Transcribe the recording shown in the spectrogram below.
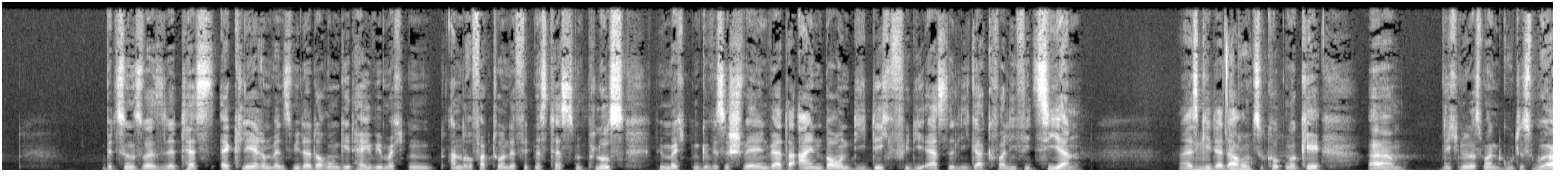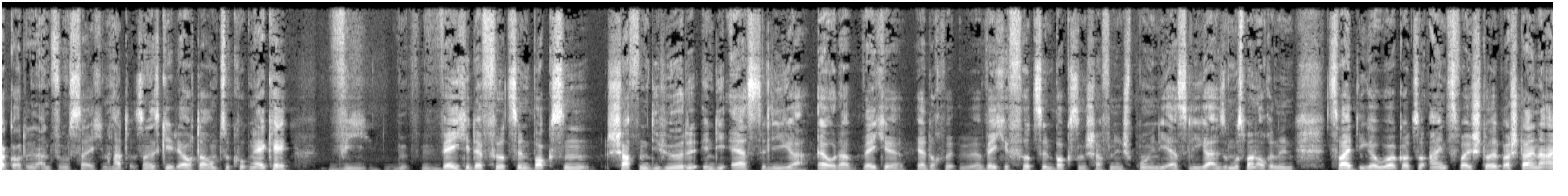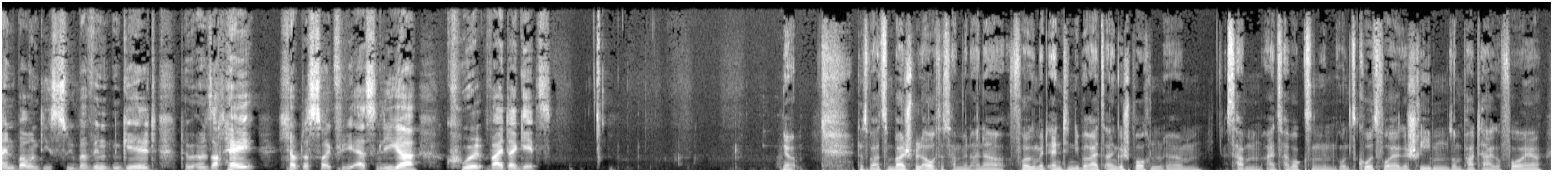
beziehungsweise der Test erklären, wenn es wieder darum geht, hey, wir möchten andere Faktoren der Fitness testen, plus wir möchten gewisse Schwellenwerte einbauen, die dich für die erste Liga qualifizieren. Na, es mhm, geht ja darum genau. zu gucken, okay, ähm, nicht nur, dass man ein gutes Workout in Anführungszeichen hat, sondern es geht ja auch darum zu gucken, okay, wie, welche der 14 Boxen schaffen die Hürde in die erste Liga? Äh, oder welche, ja doch, welche 14 Boxen schaffen den Sprung in die erste Liga? Also muss man auch in den Zweitliga-Workout so ein, zwei Stolpersteine einbauen, die es zu überwinden gilt, damit man sagt, hey, ich habe das Zeug für die erste Liga, cool, weiter geht's. Ja, das war zum Beispiel auch, das haben wir in einer Folge mit Anthony bereits angesprochen. Ähm, das haben ein, zwei Boxen uns kurz vorher geschrieben, so ein paar Tage vorher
